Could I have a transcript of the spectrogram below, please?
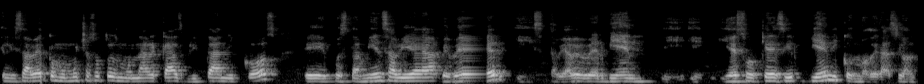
Elizabeth, como muchos otros monarcas británicos, eh, pues también sabía beber y sabía beber bien, y, eso quiere decir bien y con moderación,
